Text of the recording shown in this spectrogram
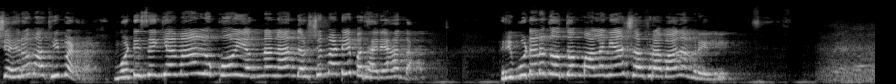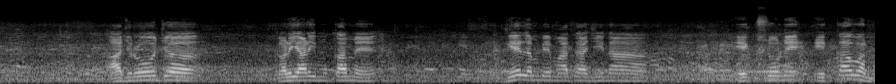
શહેરોમાંથી પણ મોટી સંખ્યામાં લોકો યજ્ઞના દર્શન માટે પધાર્યા હતા. રિપોર્ટર ગૌતમ માલનિયા જાફરાબાદ અમરેલી આજરોજ કળિયાળી મુકામે ગેલંબે માતાજીના એકસો ને એકાવન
